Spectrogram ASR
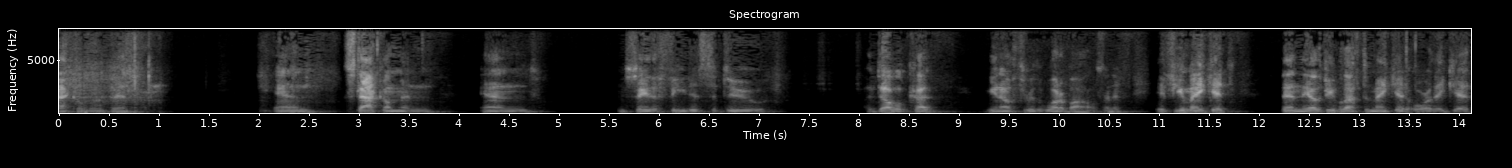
back a little bit and stack them and and say the feat is to do a double cut you know through the water bottles. And if if you make it then the other people have to make it, or they get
